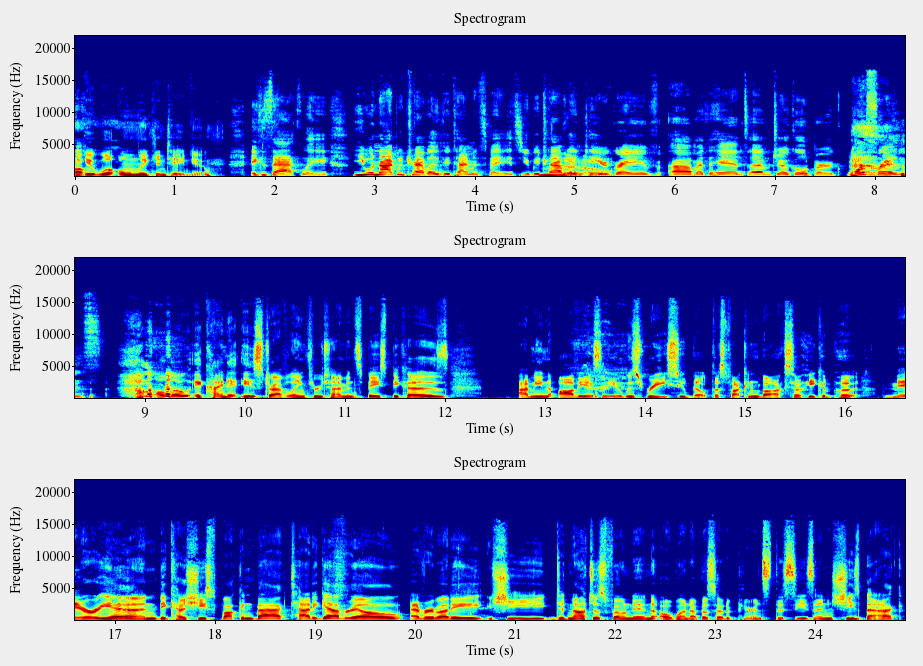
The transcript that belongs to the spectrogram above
It will only contain you. exactly you will not be traveling through time and space. You'll be traveling to your grave um, at the hands of Joe Goldberg or friends. Although it kind of is traveling through time and space because, I mean, obviously it was Rhys who built this fucking box so he could put Marienne because she's fucking back. Tati Gabrielle, everybody, she did not just phone in a one episode appearance this season. She's back.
